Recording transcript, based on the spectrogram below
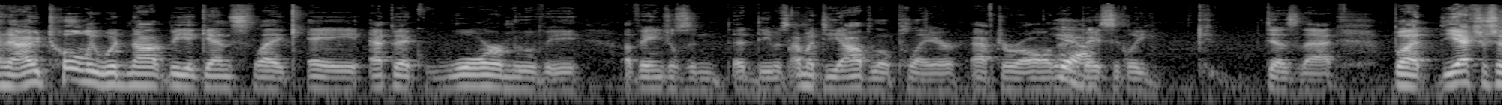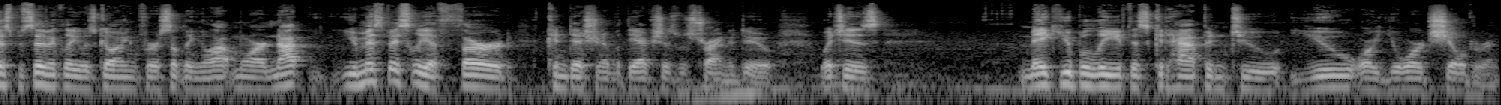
and I totally would not be against like a epic war movie of angels and, and demons. I'm a Diablo player, after all, that Yeah. basically does that. But The Exorcist specifically was going for something a lot more. Not you missed basically a third condition of what The Exorcist was trying to do, which is make you believe this could happen to you or your children,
